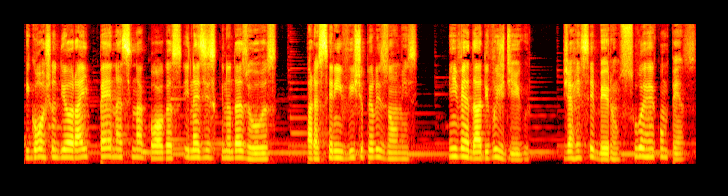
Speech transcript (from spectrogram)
que gostam de orar em pé nas sinagogas e nas esquinas das ruas, para serem vistos pelos homens. Em verdade vos digo, já receberam sua recompensa.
